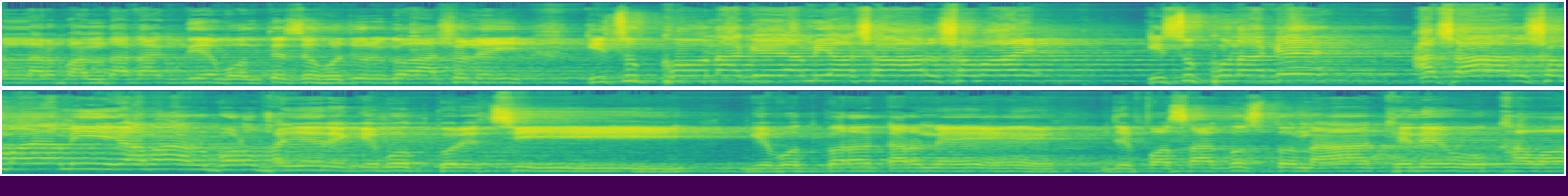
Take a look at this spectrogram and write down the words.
আল্লাহর বান্দা ডাক দিয়ে বলতেছে, হুজুর গো, আসলেই কিছুক্ষণ আগে আমি আসার সময়, কিছুক্ষণ আগে আসার সময় আমি আমার বড় ভাইয়ের গেবত করেছি। গেবত করার কারণে যে পচা গোস্ত না খেলেও খাওয়া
